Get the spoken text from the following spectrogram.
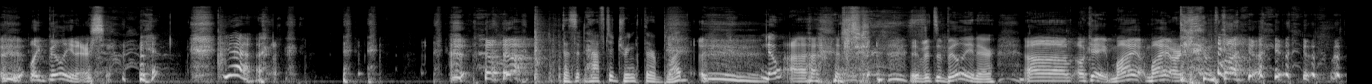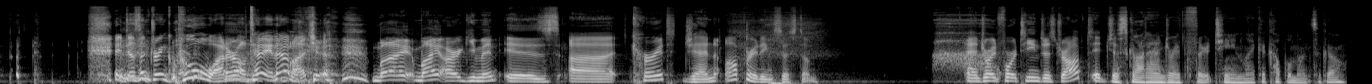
like billionaires. Yeah. Does it have to drink their blood? Nope. if it's a billionaire. Um, okay, my my argument. it doesn't drink pool water, I'll tell you that much. My my argument is uh, current gen operating system. Android 14 just dropped. It just got Android 13 like a couple months ago.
